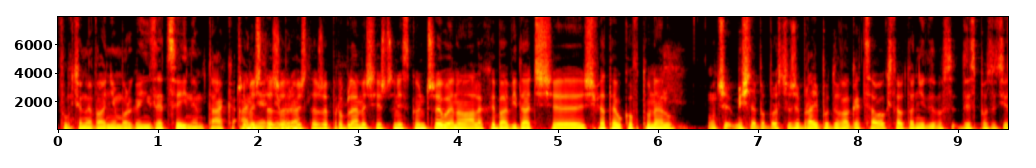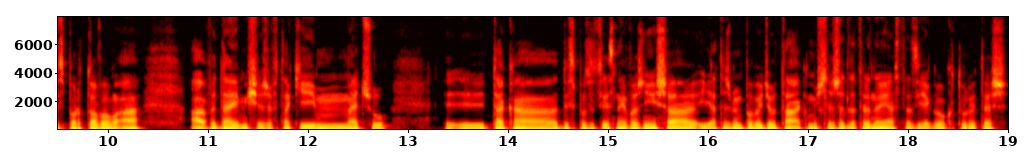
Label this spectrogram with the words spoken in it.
funkcjonowaniem organizacyjnym, tak? Czy myślę, że, bra- myślę, że problemy się jeszcze nie skończyły, no ale chyba widać e, światełko w tunelu. Znaczy, myślę po prostu, że brali pod uwagę całokształt, a nie dys- dyspozycję sportową, a, a wydaje mi się, że w takim meczu yy, taka dyspozycja jest najważniejsza. I ja też bym powiedział tak, myślę, że dla trenera Anastazjego, który też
